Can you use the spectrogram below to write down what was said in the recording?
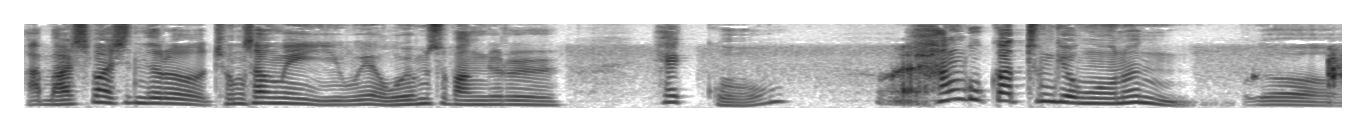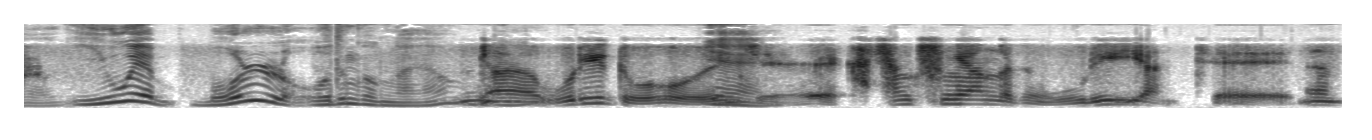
아, 말씀하신 대로 정상회의 이후에 오염수 방류를 했고 네. 한국 같은 경우는 어, 이후에 뭘 얻은 건가요? 아, 우리도 예. 이제 가장 중요한 것은 우리한테는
